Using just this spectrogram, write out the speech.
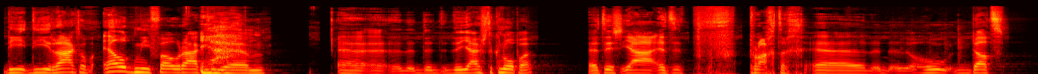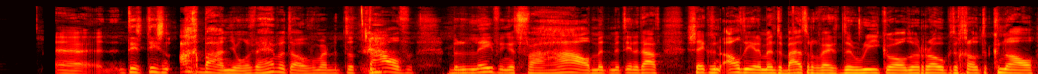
Die, die raakt op elk niveau raakt Ja. die, ehm, eh, de, de, de juiste knoppen. Het is, ja, het, pff, prachtig. eh, hoe dat... eh, het, is, het is een achtbaan, jongens. We hebben het over. Maar de totaalbeleving, het verhaal... Met, met inderdaad, zeker toen al die elementen buiten nog werkten... de recoil, de rook, de grote knal...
